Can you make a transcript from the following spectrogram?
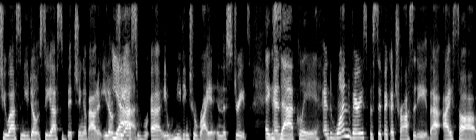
to us, and you don't see us bitching about it. You don't Yeah. see us uh, needing to riot in the streets. Exactly. And one very specific atrocity that I saw,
